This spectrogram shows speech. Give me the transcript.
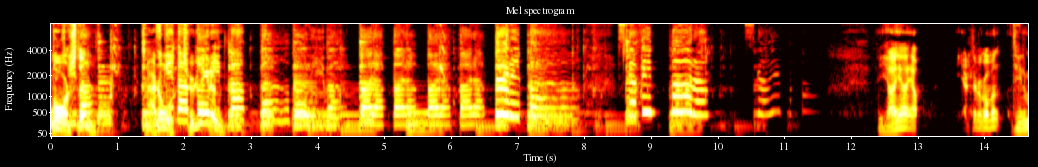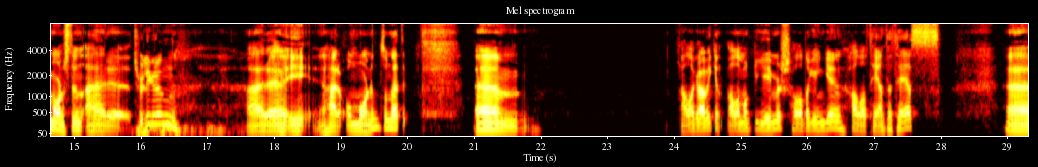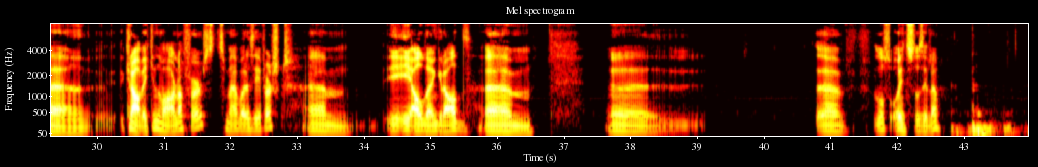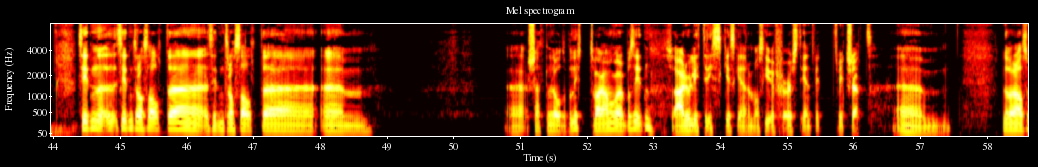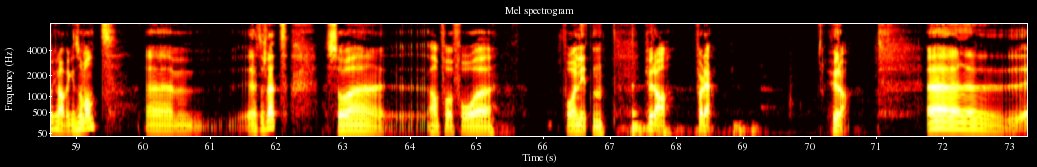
Morgenstund er noe tull i grunn. Ja, ja, ja. Hjertelig velkommen til Morgenstund er tull i grunn. Her, i, her om morgenen, som det heter. Um, halla Graviken, halla Monkey Gamers, halla Daginge, halla TNTTs. Eh, Kraviken var da first, må jeg bare si først. Um, i, I all den grad um, uh, uh, Nå Oi, sto stille. Siden, siden tross alt uh, Siden tross alt um, uh, chatten loader på nytt hver gang man går inn på siden, så er det jo litt risky å skrive 'first' i en Twitch-chat. Um, det var altså Kraviken som vant, um, rett og slett. Så han får få, få en liten hurra for det. Hurra.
